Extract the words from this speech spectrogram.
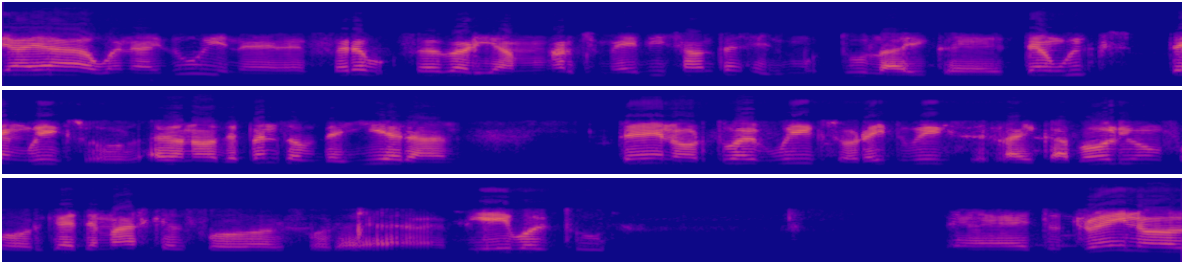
Yeah, yeah. When I do in uh, February and March, maybe sometimes I do like uh, ten weeks, ten weeks, or I don't know, depends of the year, and ten or twelve weeks or eight weeks, like a volume for get the muscle for for uh, be able to uh, to train all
